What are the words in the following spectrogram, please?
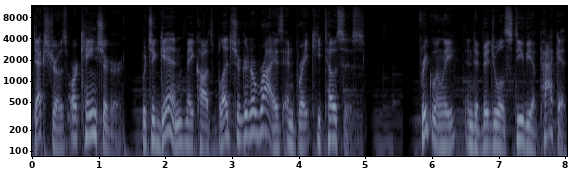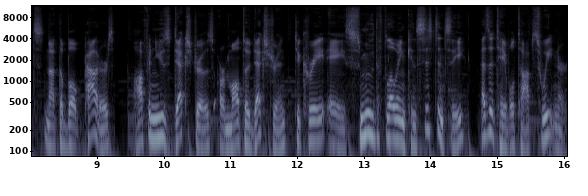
dextrose, or cane sugar, which again may cause blood sugar to rise and break ketosis. Frequently, individual stevia packets, not the bulk powders, often use dextrose or maltodextrin to create a smooth-flowing consistency as a tabletop sweetener.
